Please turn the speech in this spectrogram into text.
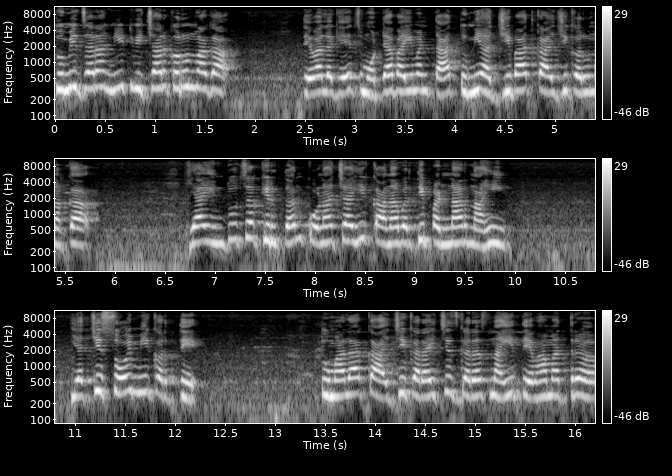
तुम्ही जरा नीट विचार करून वागा. तेव्हा लगेच मोठ्या बाई म्हणतात तुम्ही अजिबात काळजी करू नका. ह्या इंदूचं कीर्तन कोणाच्याही कानावरती पडणार नाही. याची सोय मी करते. तुम्हाला काळजी करायचीच गरज नाही तेव्हा मात्र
